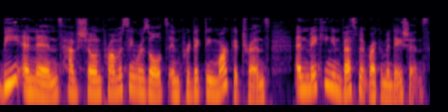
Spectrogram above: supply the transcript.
BNNs have shown promising results in predicting market trends and making investment recommendations.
